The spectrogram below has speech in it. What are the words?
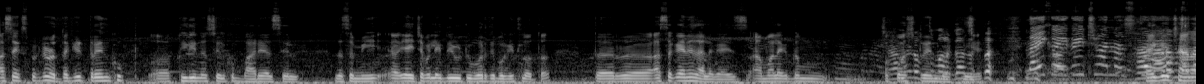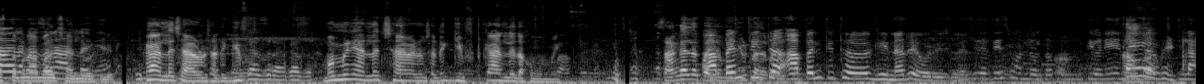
असं एक्सपेक्टेड होतं की ट्रेन खूप क्लीन असेल खूप भारी असेल. जसं मी यायच्या पहिले एकदा युट्यूबवरती बघितलं होतं. तर असं काही नाही झालं गाईज आम्हाला एकदम फक्त ट्रेन भेटली. नाही काही काही छान असतं. काही काही छान असतं पण आम्हाला छान नाही भेटली. काय आणलं छाया मॅडमसाठी गिफ्ट मम्मीने आणलं छाया मॅडमसाठी गिफ्ट काय आणलं दाखव मम्मी. सांगायला आपण तिथं आपण तिथं घेणार आहे ओरिजिनल तेच म्हणलं होतं पण ती म्हणे नंतर भेटला.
